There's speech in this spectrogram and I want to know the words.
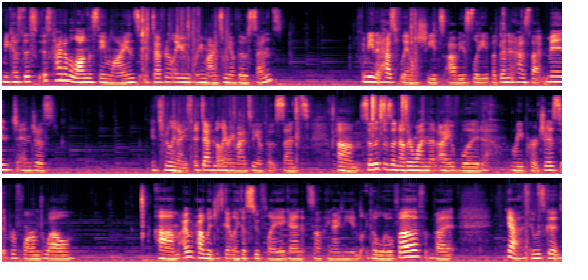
because this is kind of along the same lines. It definitely reminds me of those scents. I mean, it has flannel sheets, obviously, but then it has that mint and just, it's really nice. It definitely reminds me of those scents. Um, so this is another one that I would repurchase. It performed well. Um, I would probably just get like a souffle again. It's nothing I need like a loaf of, but yeah, it was good.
